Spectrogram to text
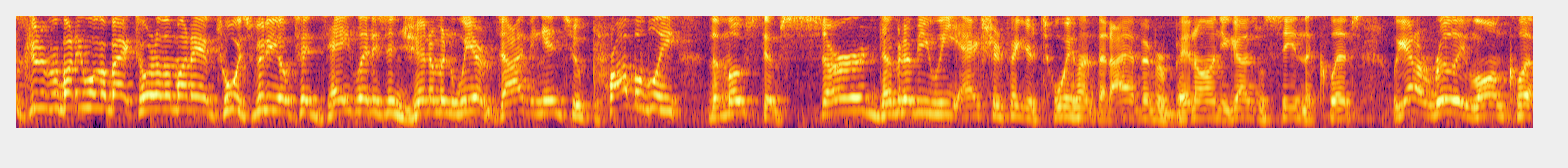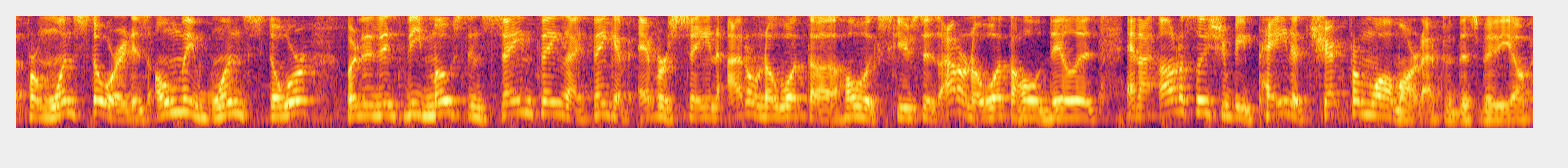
Is good, everybody? Welcome back to another My Damn Toys video. Today, ladies and gentlemen, we are diving into probably the most absurd WWE action figure toy hunt that I have ever been on. You guys will see in the clips. We got a really long clip from one store. It is only one store, but it is the most insane thing I think I've ever seen. I don't know what the whole excuse is. I don't know what the whole deal is, and I honestly should be paid a check from Walmart after this video,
